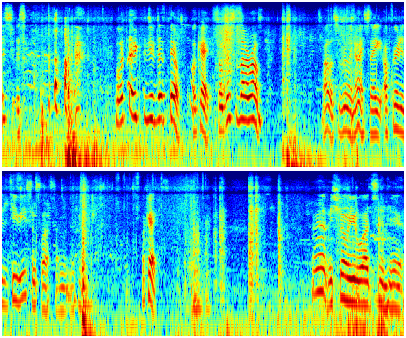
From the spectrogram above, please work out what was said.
this is. what the heck did you just do? Okay, so this is our room. Wow, this is really nice. They upgraded the TV since last time. Okay. Let me show you what's in here.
